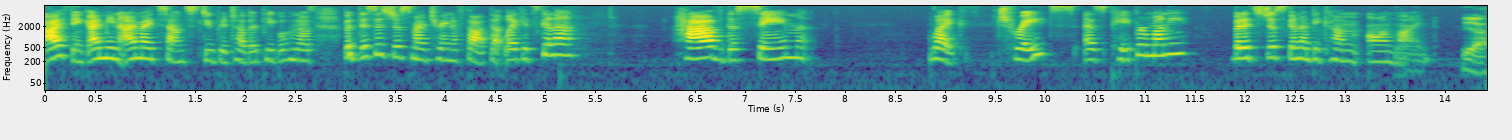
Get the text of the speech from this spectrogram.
I think. I mean, I might sound stupid to other people, who knows? But this is just my train of thought that like it's gonna have the same like traits as paper money, but it's just gonna become online. Yeah.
